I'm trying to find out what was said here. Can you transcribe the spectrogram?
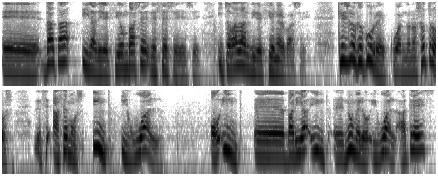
eh, data y la dirección base de CSS y todas las direcciones base. ¿Qué es lo que ocurre? Cuando nosotros hacemos int igual o int, eh, int eh, número igual a 3,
